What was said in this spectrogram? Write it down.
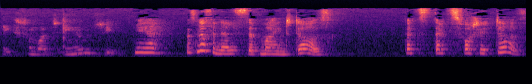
take so much energy? yeah. There's nothing else that mind does. That's that's what it does.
